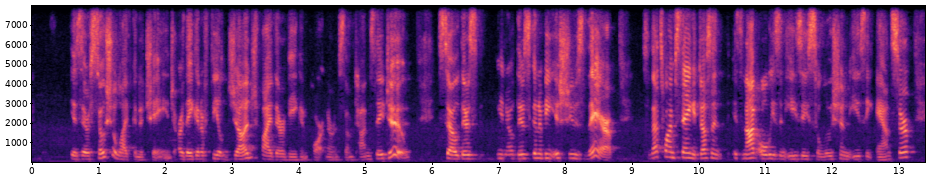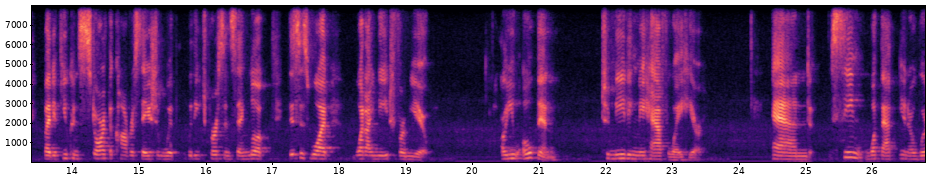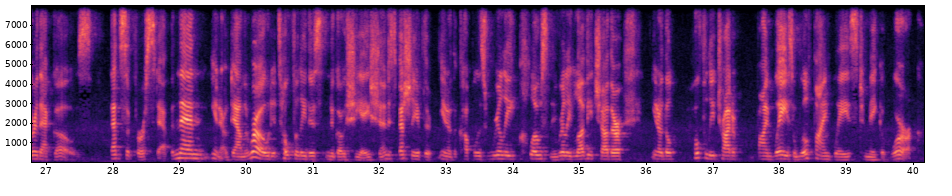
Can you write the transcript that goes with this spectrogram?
is their social life going to change? Are they going to feel judged by their vegan partner? And sometimes they do. So there's, you know, there's going to be issues there. So that's why I'm saying it doesn't, it's not always an easy solution, easy answer. But if you can start the conversation with with each person saying, "Look, this is what what I need from you. Are you open to meeting me halfway here?" And seeing what that, you know, where that goes. That's the first step. And then, you know, down the road, it's hopefully there's negotiation, especially if the, you know, the couple is really close and they really love each other. You know, they'll hopefully try to find ways and we'll find ways to make it work.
